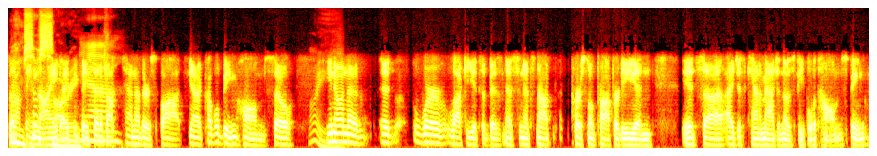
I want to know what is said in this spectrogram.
the Oh, I'm same so night. Sorry. i think they said about 10 other spots. Yeah a couple being homes. So you know in the it, we're lucky it's a business and it's not personal property and it's uh i just can't imagine those people with homes being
